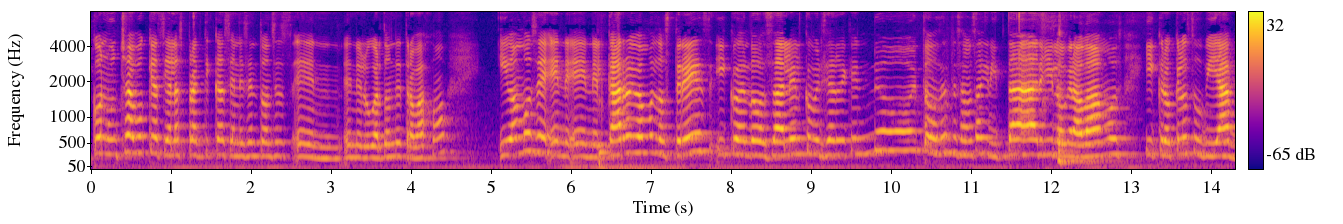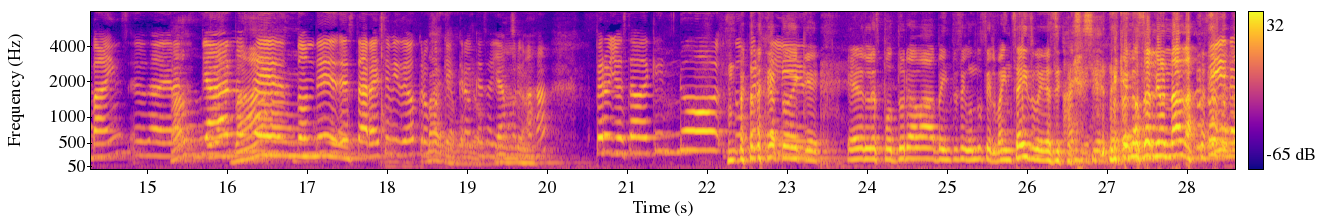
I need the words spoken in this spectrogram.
con un chavo que hacía las prácticas en ese entonces en, en el lugar donde trabajo. Íbamos en, en el carro, íbamos los tres y cuando sale el comercial de que no, todos empezamos a gritar y lo grabamos y creo que lo subí a Vines, o sea, era- Ah, ya mira. no sé dónde estará ese video, creo Vine que creo que se ya murió, murió. ajá. Pero yo estaba de que no, súper tú de feliz. que el spot duraba 20 segundos y el Vine 6, güey, así. Ah, sí. De que no salió nada. Sí, no,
